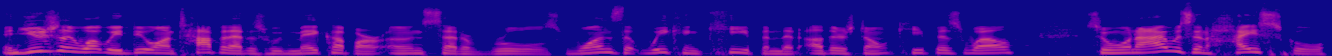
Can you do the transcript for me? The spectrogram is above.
And usually, what we do on top of that is we make up our own set of rules, ones that we can keep and that others don't keep as well. So, when I was in high school,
